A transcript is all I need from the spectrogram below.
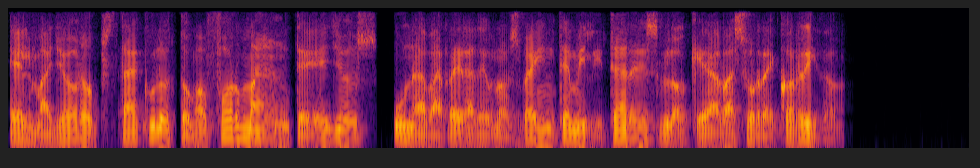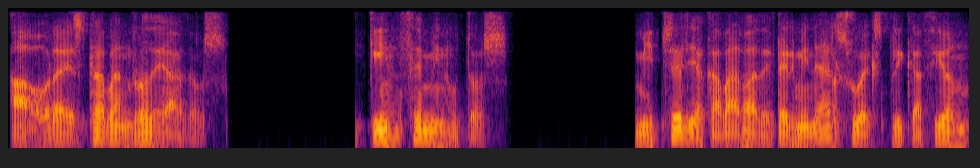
el mayor obstáculo tomó forma ante ellos, una barrera de unos 20 militares bloqueaba su recorrido. Ahora estaban rodeados. 15 minutos. Michelle acababa de terminar su explicación,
